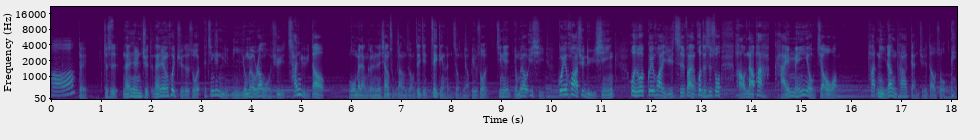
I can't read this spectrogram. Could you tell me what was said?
哦，对，就是男人觉得，男人会觉得说，哎，今天你你有没有让我去参与到我们两个人的相处当中？这件这点很重要。比如说，今天有没有一起规划去旅行，或者说规划一起去吃饭，或者是说，好，哪怕还没有交往，他你让他感觉到说，哎，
